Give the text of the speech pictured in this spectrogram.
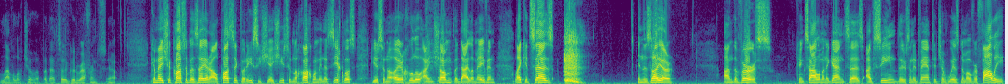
level of tshuva, but that's a good reference. Yeah. Al pasik ein. Like it says in the Zohar on the verse, King Solomon again says, I've seen there's an advantage of wisdom over folly,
